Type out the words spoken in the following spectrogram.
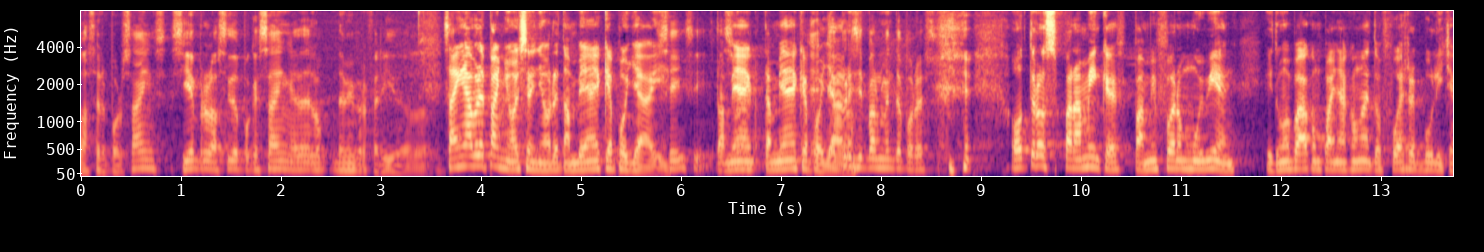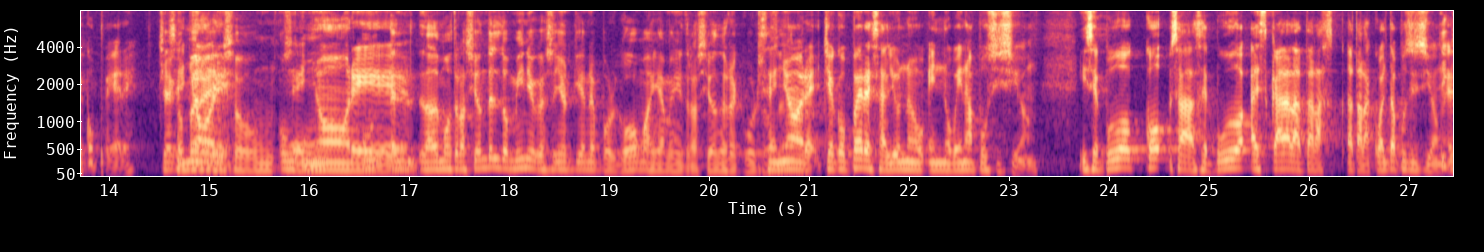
va a ser por Sainz. Siempre lo ha sido porque Sainz es de, lo- de mi preferido. Sainz habla español, señores. También hay que apoyar ahí. Sí, sí. También, también hay que es- es principalmente por eso. Otros para mí que para mí fueron muy bien y tú me puedes acompañar con esto fue Red Bull y Checo Pérez. Checo señores, Pérez hizo un, señores, un- el- la demostración del dominio que el señor tiene por goma y administración de recursos. señores, Checo Pérez salió no- en novena posición y se pudo, o sea, se pudo escalar hasta la, hasta la cuarta posición. ¿Y Ese-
